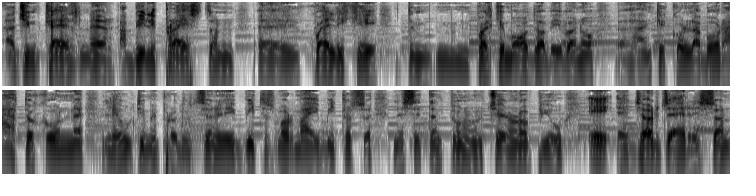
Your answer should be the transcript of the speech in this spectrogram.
a Jim Kellner, a Billy Preston, eh, quelli che in qualche modo avevano eh, anche collaborato con le ultime produzioni dei Beatles, ma ormai i Beatles nel 71 non c'erano più e eh, George Harrison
